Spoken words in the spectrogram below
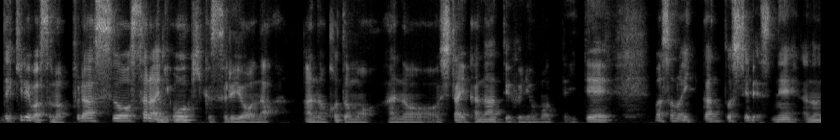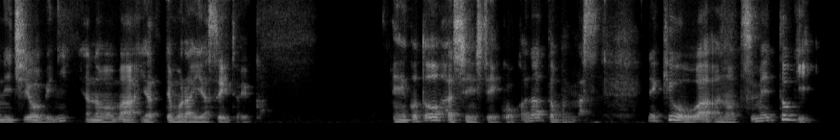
できればそのプラスをさらに大きくするような、あの、ことも、あの、したいかなというふうに思っていて、まあ、その一環としてですね、あの、日曜日に、あの、まあ、やってもらいやすいというか、えーことを発信していこうかなと思います。で、今日は、あの、爪研ぎ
